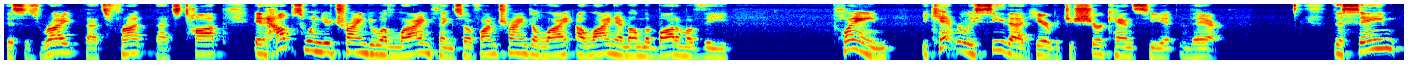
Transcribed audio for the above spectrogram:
This is right, that's front, that's top. It helps when you're trying to align things. So if I'm trying to line, align it on the bottom of the plane, you can't really see that here, but you sure can see it there. The same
